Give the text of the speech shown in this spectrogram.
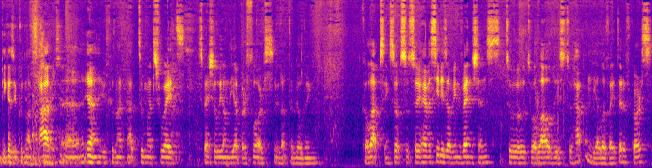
because you could not have uh, yeah you could not add too much weight, especially on the upper floors without the building collapsing. So so, so you have a series of inventions to to allow this to happen. The elevator, of course.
